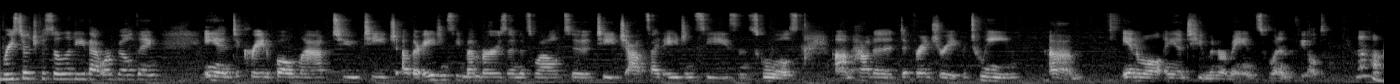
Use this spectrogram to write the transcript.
Research facility that we're building and to create a bone lab to teach other agency members and as well to teach outside agencies and schools um, how to differentiate between um, animal and human remains when in the field. Huh.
